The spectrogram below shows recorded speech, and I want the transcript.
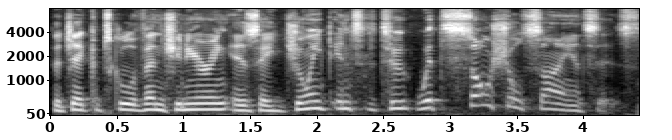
the Jacobs School of Engineering is a joint institute with social sciences.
